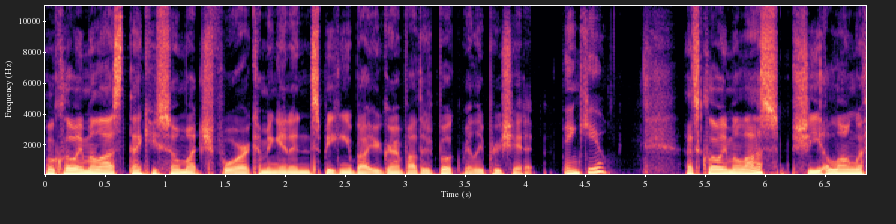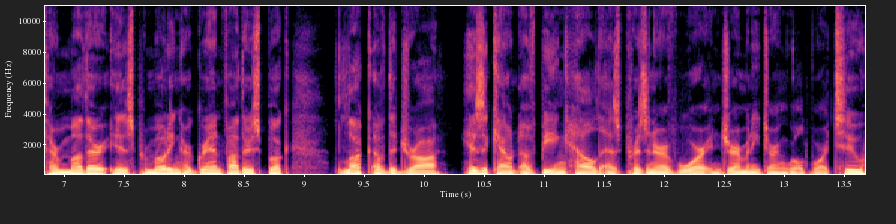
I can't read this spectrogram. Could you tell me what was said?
Well, Chloe Melas, thank you so much for coming in and speaking about your grandfather's book. Really appreciate it. Thank you. That's Chloe Melas. She, along with her mother, is promoting her grandfather's book, Luck of the Draw, his account of being held as prisoner of war in Germany during World War II.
